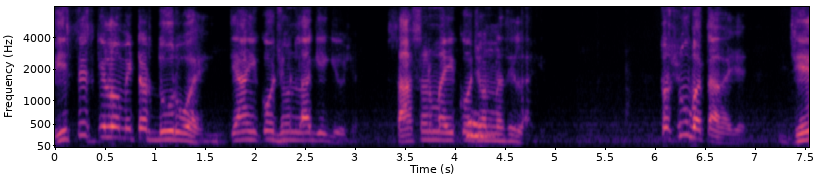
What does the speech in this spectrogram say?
વીસ ત્રીસ કિલોમીટર દૂર હોય ત્યાં ઇકો ઝોન લાગી ગયું છે. સાસણમાં ઇકો ઝોન નથી લાગ્યું તો શું બતાવે છે? જે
